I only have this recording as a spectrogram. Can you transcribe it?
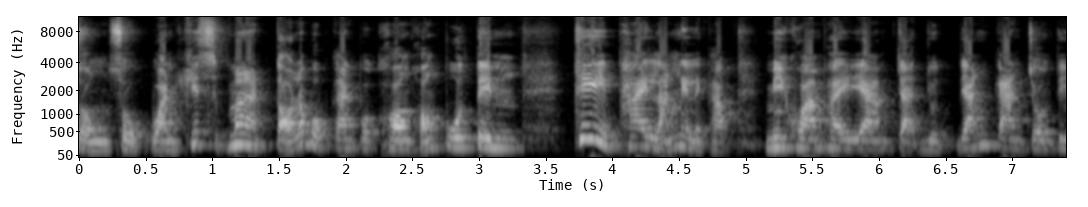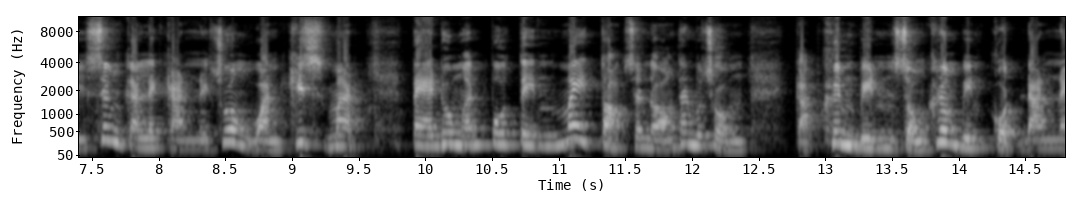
ส่งสุขวันคริสต์มาสต่อระบบการปกครองของปูติน ที่ภายหลังเนี่ยเลยครับ มีความพยายามจะหยุดยั้งการโจมตีซึ่งกันและกันในช่วงวันคริสต์มาสแต่ดูเหมือนปูตินไม่ตอบสนองท่านผู้ชม กับขึ้นบินส่งเครื่องบินกดดันใน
